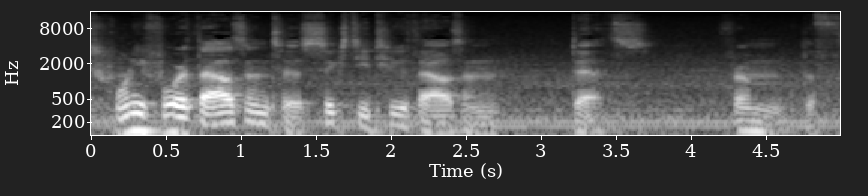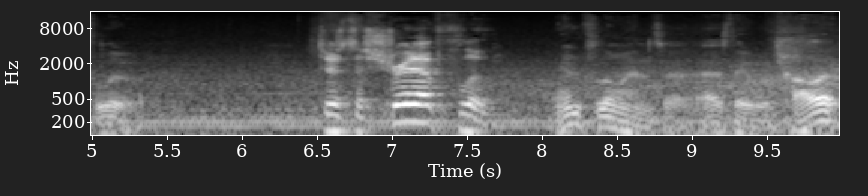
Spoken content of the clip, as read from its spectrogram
24,000 to 62,000 deaths from the flu. Just a straight up flu. Influenza, as they would call it.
